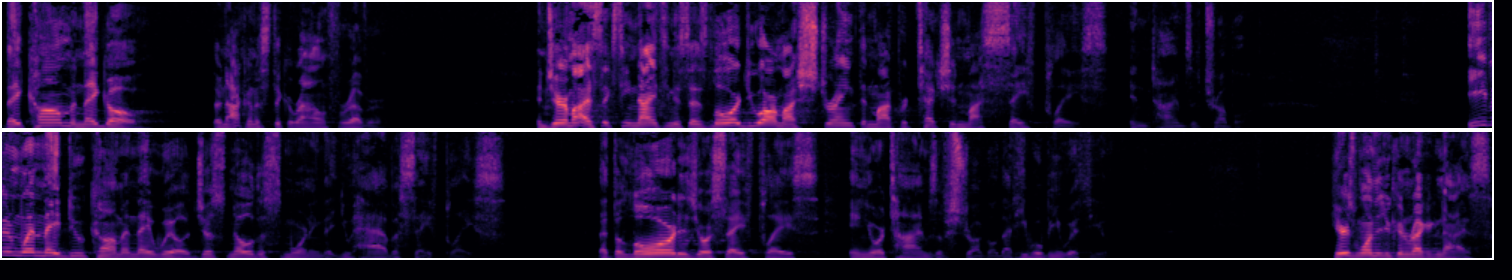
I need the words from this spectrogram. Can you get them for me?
They come and they go, they're not going to stick around forever. In Jeremiah 16 19, it says, Lord, you are my strength and my protection, my safe place in times of trouble. Even when they do come, and they will, just know this morning that you have a safe place. That the Lord is your safe place in your times of struggle, that He will be with you. Here's one that you can recognize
